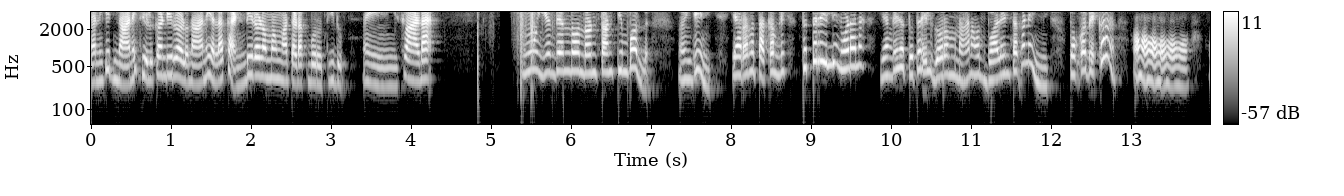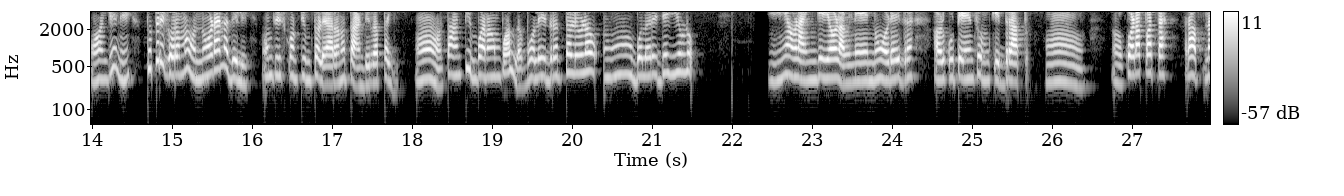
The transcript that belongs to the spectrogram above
ನನಗೆ ನಾನೇ ತಿಳ್ಕೊಂಡಿರೋಳು. ನಾನೇ ಎಲ್ಲ ಕಂಡಿರೋಳಮ್ಮ ಮಾತಾಡಕ್ ಬರುತ್ತಿದ್ದು. ಈ ಸ್ವಾಡ. ಹ್ಞೂ ಎಂದೆಂದು ಒಂದೊಂದು ತಾಂಡ್ ತಿಂಬಲ್. ಹಂಗೇನಿ? ಯಾರನ್ನ ತಕೊಂಬ್ಲಿ ತುತ್ತರಿ ಇಲ್ಲಿ ನೋಡೋಣ. ಹೆಂಗೈದ ತುತ್ತರಿ ಇಲ್ಲಿ ಗೌರಮ್ಮ? ನಾನು ಒಂದು ಬಾಳೆಹಣ್ಣು ತಗೊಂಡಿನಿ ತಗೋಬೇಕಾ ಓ ಹಂಗೇನಿ. ತುತ್ತರಿ ಗೌರಮ್ಮ ಒಂದು ನೋಡೋಣದಿಲ್ಲಿ ಒಂದು ತಿಸ್ಕೊಂಡು ತಿಂತಾಳೆ ಯಾರನ್ನ ತಾಂಡಿರ ತಗಿ. ಹ್ಞೂ ತಾಂಡ್ ತಿಂಬನಂಬಲ್ಲ ಬೋಲೆ ಇದ್ರಂತಾಳೆ ಇವಳು ಹ್ಞೂ ಬೋಲರಿದ್ದೆ ಇವಳು. ಏ ಅವಳು ಹಂಗೆ ಇವಳು. ಅವಳನ್ನೇ ನೋಡೇ ಇದ್ರ ಅವಳು ಕುಟೆ ಏನು ಸುಮ್ಕಿದ್ರಾತು. ಹ್ಞೂ ತ ರಪ್ನ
